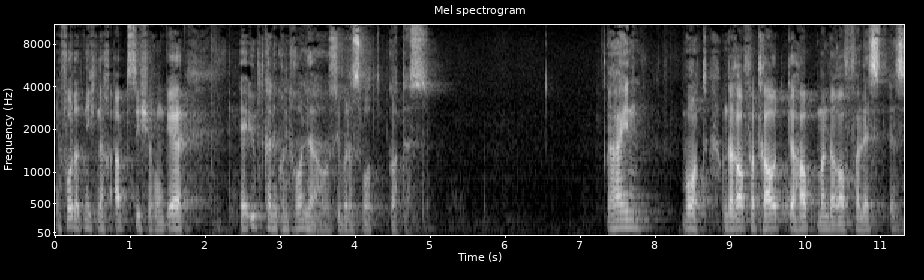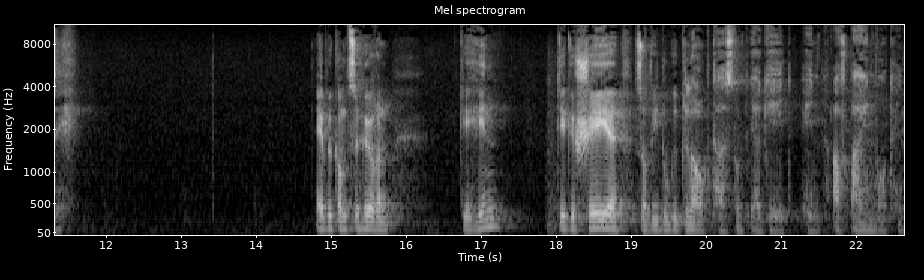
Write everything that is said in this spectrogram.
Er fordert nicht nach Absicherung. Er, er übt keine Kontrolle aus über das Wort Gottes. Ein Wort. Und darauf vertraut der Hauptmann, darauf verlässt er sich. Er bekommt zu hören, geh hin, dir geschehe, so wie du geglaubt hast. Und er geht hin, auf ein Wort hin,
